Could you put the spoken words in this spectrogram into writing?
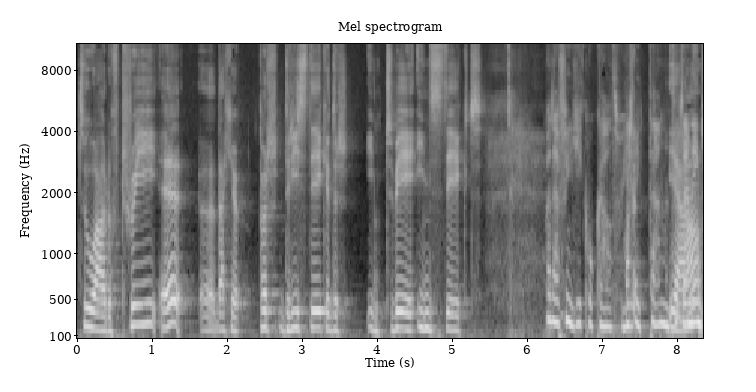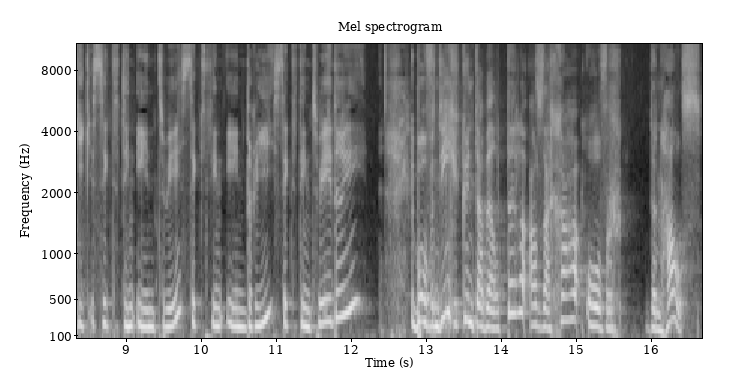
two out of three, hè, eh, dat je per drie steken er in twee insteekt. Maar dat vind ik ook altijd weer irritant. ja. Dan denk ik, steekt het in 1-2, steekt het in 1-3, steekt het in 2-3? Bovendien, je kunt dat wel tellen als dat gaat over de hals.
